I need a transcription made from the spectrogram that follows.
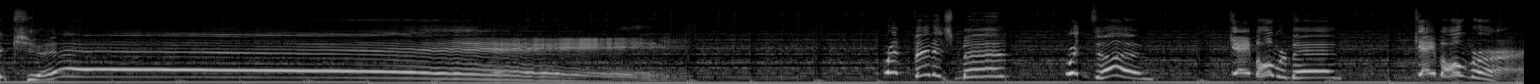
okay. Over.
